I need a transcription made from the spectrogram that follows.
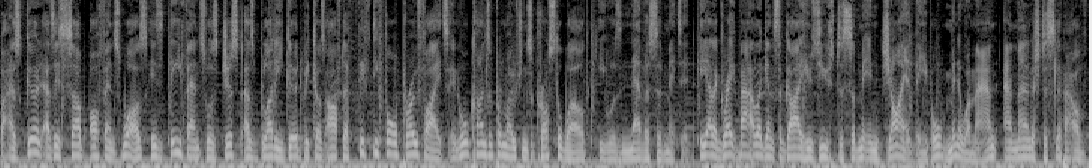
But as good as his sub offense was, his defense was just as bloody good because after 54 pro fights in all kinds of promotions across the world, he was never submitted. He had a great battle against a guy who's used to submitting giant people, Minowa Man, and managed to slip out of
